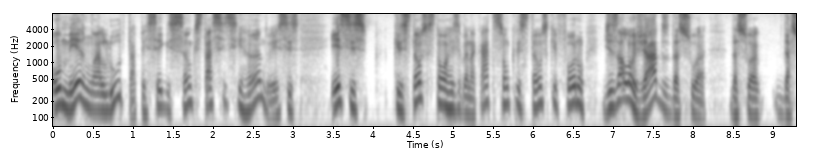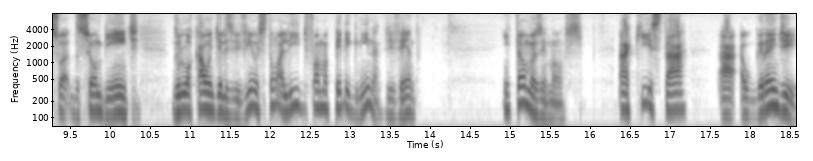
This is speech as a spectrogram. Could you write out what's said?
ou mesmo a luta, a perseguição que está se acirrando. Esses, esses cristãos que estão recebendo a carta são cristãos que foram desalojados da sua, da sua, da sua, do seu ambiente, do local onde eles viviam, estão ali de forma peregrina, vivendo. Então, meus irmãos, aqui está a, a, o, grande,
